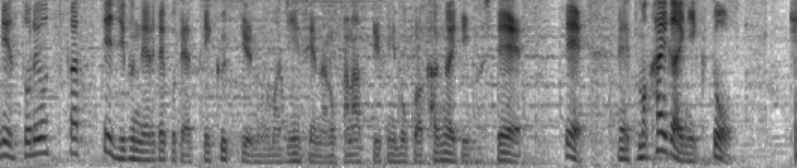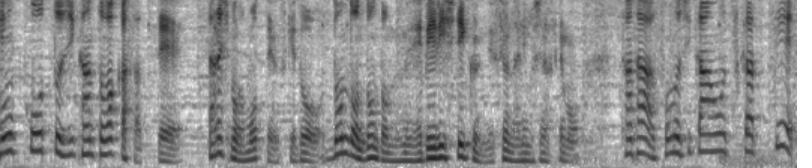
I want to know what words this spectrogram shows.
でそれを使って自分のやりたいことをやっていくっていうのがまあ人生なのかなっていうふうに僕は考えていましてで、えーとまあ、海外に行くと健康と時間と若さって誰しもが持ってるんですけどどんどんどんどん目減りしていくんですよ何もしなくても。ただその時間を使って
